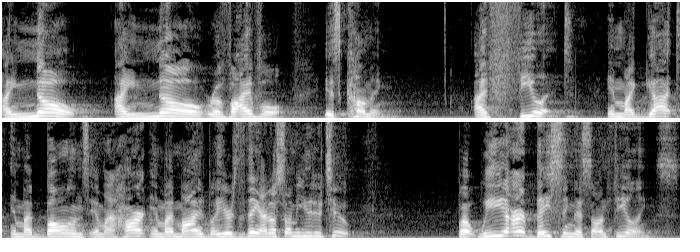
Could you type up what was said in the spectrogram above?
I know, I know revival is coming. I feel it in my gut, in my bones, in my heart, in my mind. But here's the thing I know some of you do too. But we aren't basing this on feelings.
